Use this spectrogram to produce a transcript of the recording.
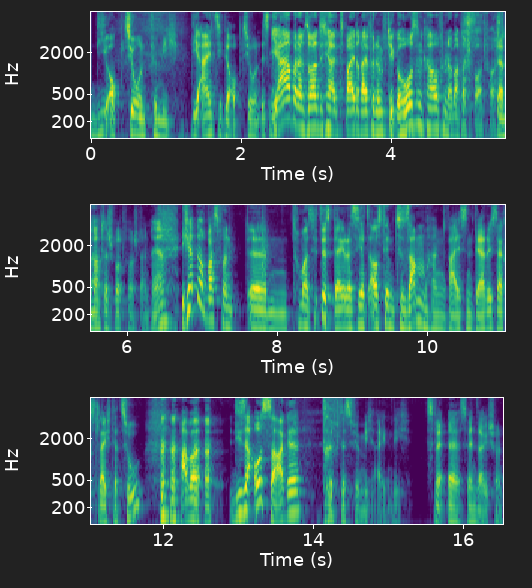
die Option für mich, die einzige Option. ja, aber dann soll sich halt zwei, drei vernünftige Hosen kaufen, dann macht der Sportvorstand. Dann macht der Sportvorstand. Ja? Ich habe noch was von ähm, Thomas Hittesberger, das ich jetzt aus dem Zusammenhang reißen werde. Ich sag's gleich dazu. Aber diese Aussage trifft es für mich eigentlich. Sven, äh, Sven sage ich schon.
